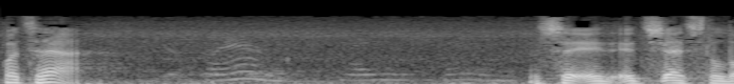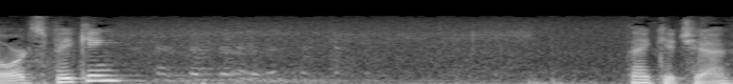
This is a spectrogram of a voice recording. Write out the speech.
What's that? It's, it's, it's the Lord speaking? Thank you, Chad.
